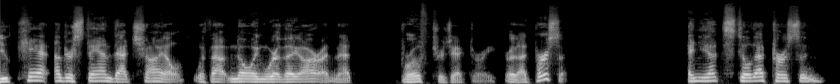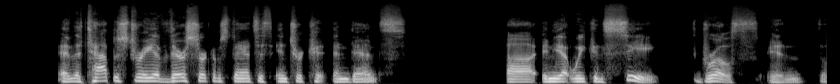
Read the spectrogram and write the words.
You can't understand that child without knowing where they are in that growth trajectory or that person. And yet still that person and the tapestry of their circumstances intricate and dense. Uh, and yet we can see growth in the,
